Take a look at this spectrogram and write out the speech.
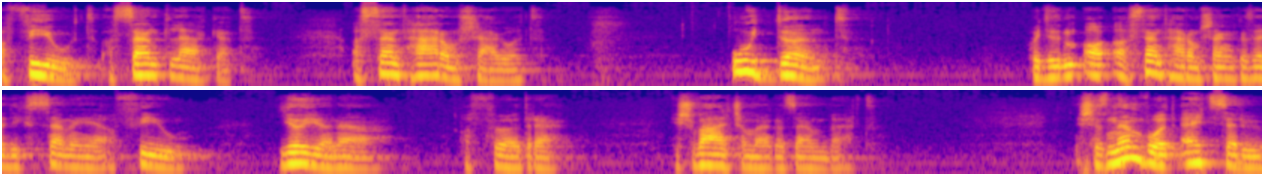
a fiút, a szent lelket, a szent háromságot, úgy dönt, hogy a, a Szent Háromságnak az egyik személye, a fiú, jöjjön el a földre, és váltsa meg az embert. És ez nem volt egyszerű.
